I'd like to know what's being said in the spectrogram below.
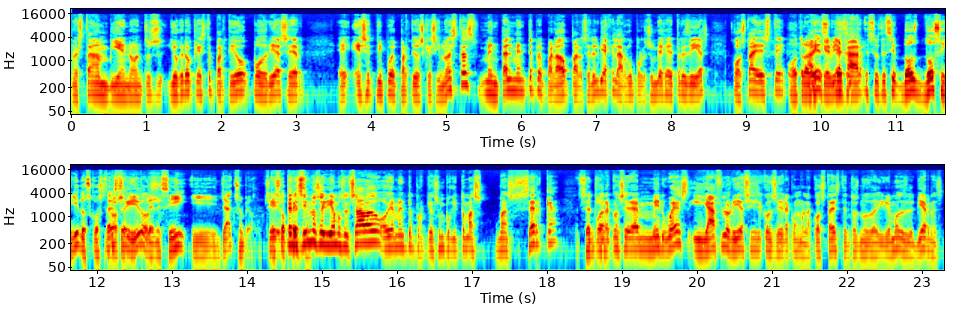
no estaban bien, ¿no? Entonces yo creo que este partido podría ser eh, ese tipo de partidos que si no estás mentalmente preparado para hacer el viaje largo, porque es un viaje de tres días, costa este, Otra hay vez, que viajar. Es, es decir, dos, dos seguidos, Costa Dos Este, seguidos. Tennessee y Jacksonville. Sí, Eso Tennessee pesa. nos iríamos el sábado, obviamente porque es un poquito más, más cerca. Se podrá considerar Midwest y ya Florida sí se considera como la costa este, entonces nos iremos desde el viernes.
